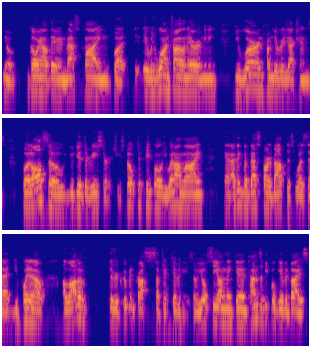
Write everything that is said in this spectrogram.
you know, going out there and mass applying, but it, it was one trial and error, meaning you learned from the rejections, but also you did the research. You spoke to people, you went online, and I think the best part about this was that you pointed out a lot of the recruitment process subjectivity. So you'll see on LinkedIn tons of people give advice,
